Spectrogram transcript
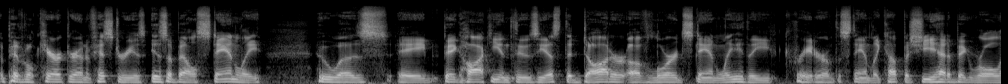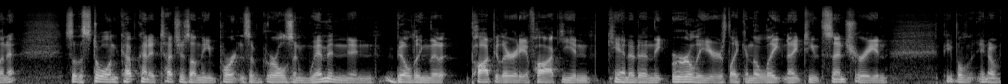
a pivotal character out of history is Isabel Stanley, who was a big hockey enthusiast, the daughter of Lord Stanley, the creator of the Stanley Cup, but she had a big role in it. So the Stolen Cup kind of touches on the importance of girls and women in building the popularity of hockey in Canada in the early years, like in the late 19th century. And people, you know,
